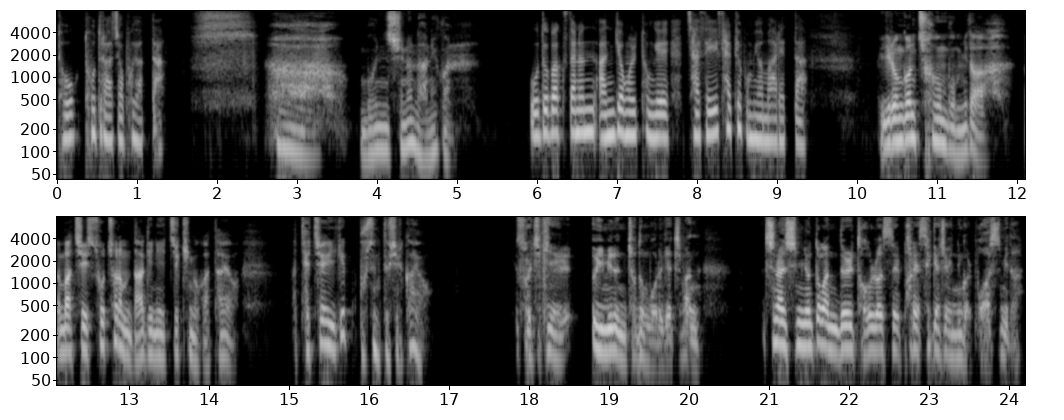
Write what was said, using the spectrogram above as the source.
더욱 도드라져 보였다. 아, 문신은 아니군. 오드 박사는 안경을 통해 자세히 살펴보며 말했다. 이런 건 처음 봅니다. 마치 소처럼 낙인이 찍힌 것 같아요. 대체 이게 무슨 뜻일까요? 솔직히 의미는 저도 모르겠지만 지난 10년 동안 늘 더글러스의 팔에 새겨져 있는 걸 보았습니다.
